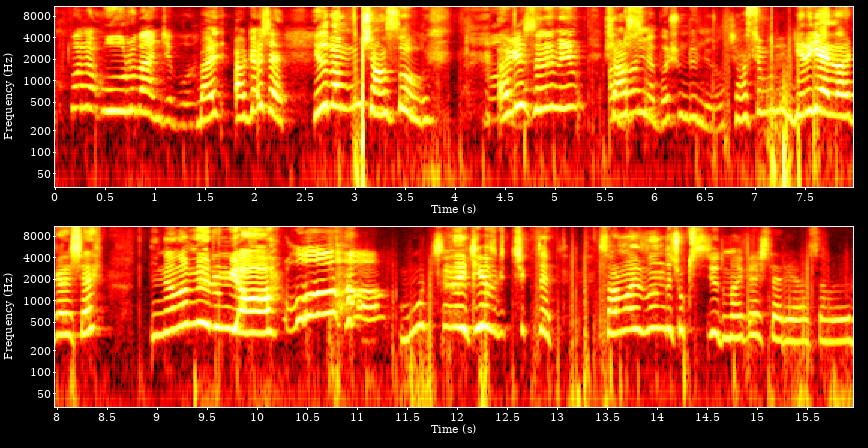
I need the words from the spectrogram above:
kupana uğru bence bu. Ben arkadaşlar ya da ben bugün şanslı oldum. arkadaşlar sanırım benim Şans. şans Dönme başım dönüyor. şansım bugün geri geldi arkadaşlar. İnanamıyorum ya. Oha. İçinde iki yazgı çıktı. Sarmaylığını da çok istiyordum arkadaşlar ya. Sarmaylığını.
